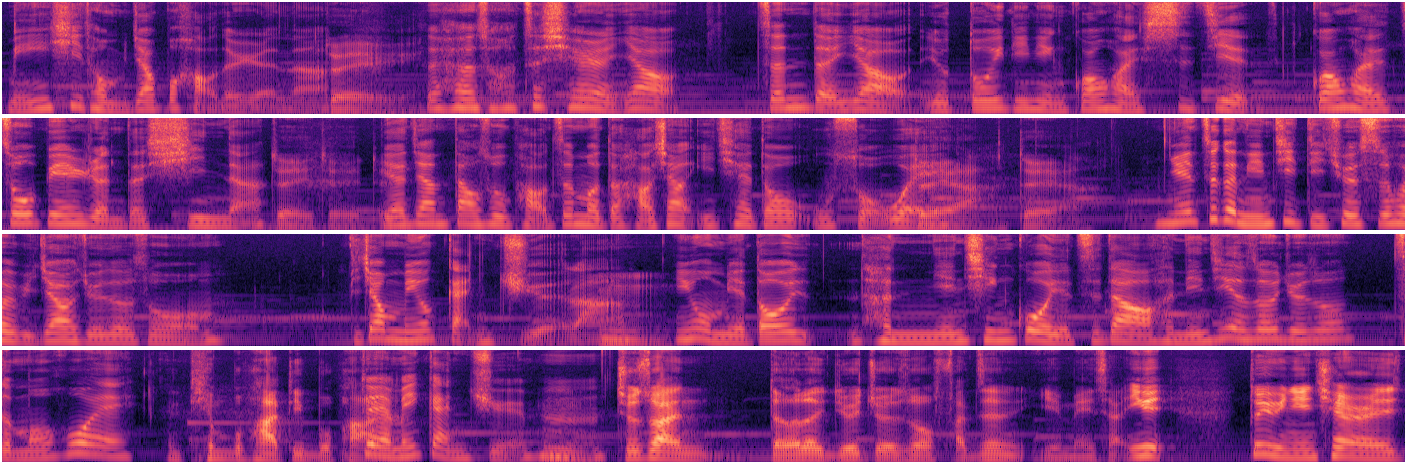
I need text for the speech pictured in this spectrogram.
免疫系统比较不好的人啊，对，所以他就说这些人要。真的要有多一点点关怀世界、关怀周边人的心呐、啊。对对对，不要这样到处跑，这么的好像一切都无所谓。对啊，对啊。因为这个年纪的确是会比较觉得说比较没有感觉啦。嗯。因为我们也都很年轻过，也知道很年轻的时候觉得说怎么会天不怕地不怕。对啊，没感觉。嗯。嗯，就算得了，你就会觉得说反正也没啥。因为对于年轻人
